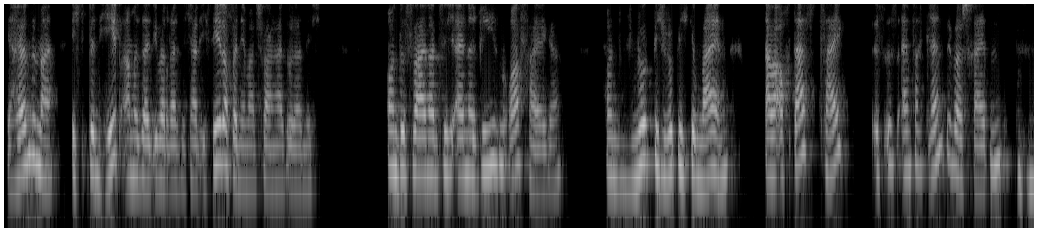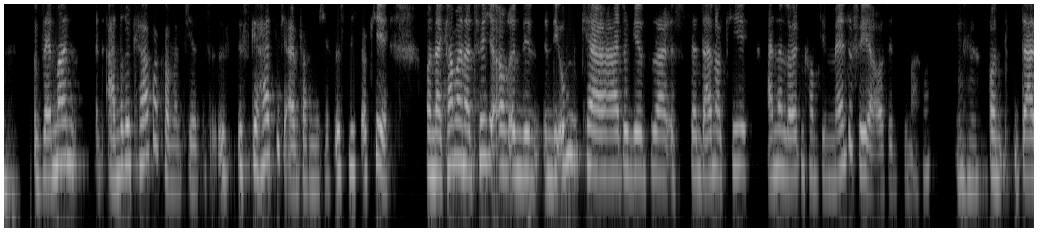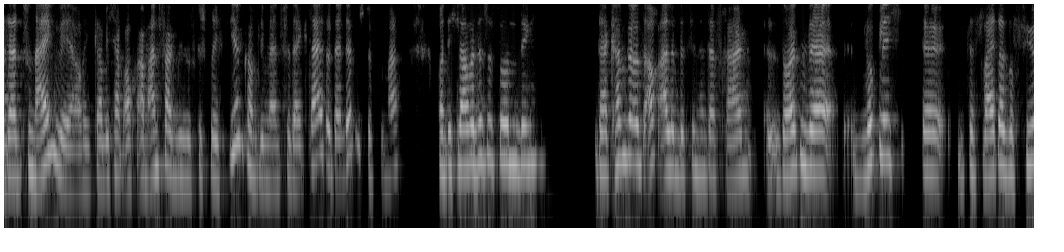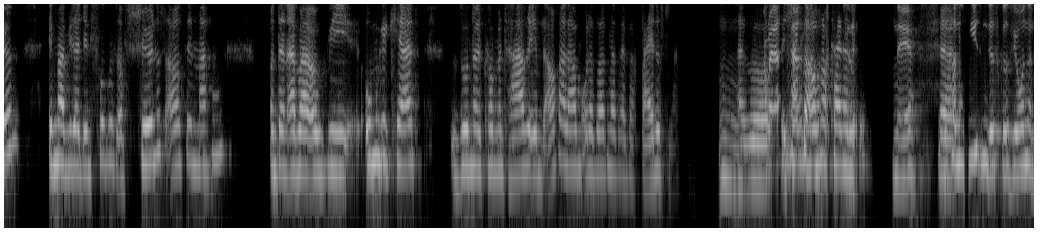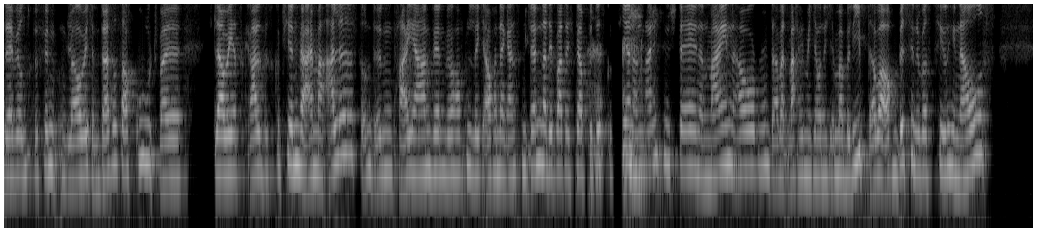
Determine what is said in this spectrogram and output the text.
ja, hören Sie mal, ich bin Hebamme seit über 30 Jahren. Ich sehe doch, wenn jemand schwanger ist oder nicht. Und das war natürlich eine riesen Ohrfeige und wirklich, wirklich gemein. Aber auch das zeigt, es ist einfach grenzüberschreitend, mhm. wenn man andere Körper kommentiert. Es, ist, es gehört sich einfach nicht. Es ist nicht okay. Und da kann man natürlich auch in, den, in die Umkehrhaltung gehen und zu sagen, ist es denn dann okay, anderen Leuten Komplimente für ihr Aussehen zu machen? Mhm. Und da, dazu neigen wir ja auch. Ich glaube, ich habe auch am Anfang dieses Gesprächs dir ein Kompliment für dein Kleid und dein Lippenstift gemacht. Und ich glaube, das ist so ein Ding, da können wir uns auch alle ein bisschen hinterfragen. Sollten wir wirklich äh, das weiter so führen, immer wieder den Fokus auf schönes Aussehen machen und dann aber irgendwie umgekehrt so eine Kommentare eben auch erlauben oder sollten wir es einfach beides lassen? Mhm. Also ich habe da auch noch keine. Nee, ja. das ist eine Riesendiskussion, in der wir uns befinden, glaube ich. Und das ist auch gut, weil ich glaube, jetzt gerade diskutieren wir einmal alles und in ein paar Jahren werden wir hoffentlich auch in der ganzen Gender-Debatte, ich glaube, wir diskutieren an manchen Stellen, in meinen Augen, damit mache ich mich auch nicht immer beliebt, aber auch ein bisschen übers Ziel hinaus.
